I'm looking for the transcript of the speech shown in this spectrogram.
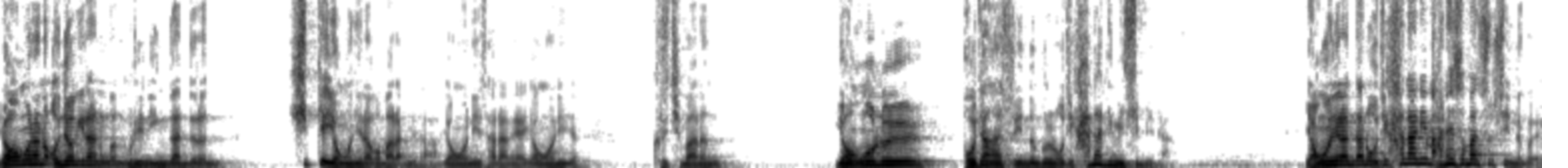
영원한 언약이라는 건 우리는 인간들은 쉽게 영원이라고 말합니다. 영원히 사랑해, 영원히 그렇지만은 영혼을 보장할 수 있는 분은 오직 하나님이십니다. 영혼이란 단어 오직 하나님 안에서만 쓸 수 있는 거예요.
